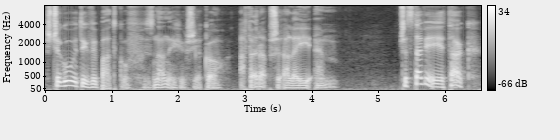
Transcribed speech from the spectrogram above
szczegóły tych wypadków, znanych już jako afera przy Alei M. Przedstawię je tak,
